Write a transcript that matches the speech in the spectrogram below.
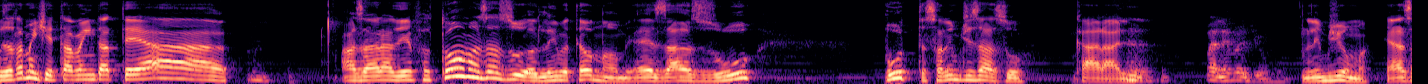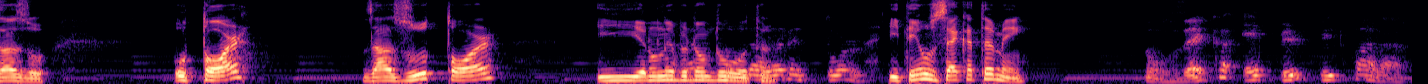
Exatamente, ele tava indo até a. A Zaradeira falou: Toma, Zazu. Eu lembro até o nome. É Zazu. Puta, só lembro de Zazu. Caralho. Mas lembra de uma. Lembro de uma. É a Zazu. O Thor. Zazu, Thor. E eu não lembro o nome do outro. arara é Thor. E tem o Zeca também. Não, o Zeca é perfeito para arara.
